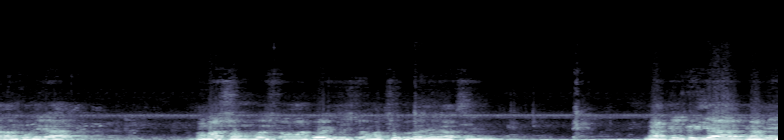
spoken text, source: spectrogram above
আমার বোনেরা, আমার সমবয়স্ক, আমার বয়োজ্যেষ্ঠ, আমার ছোটরা যারা আছেন, নারকেলবেড়িয়া গ্রামে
